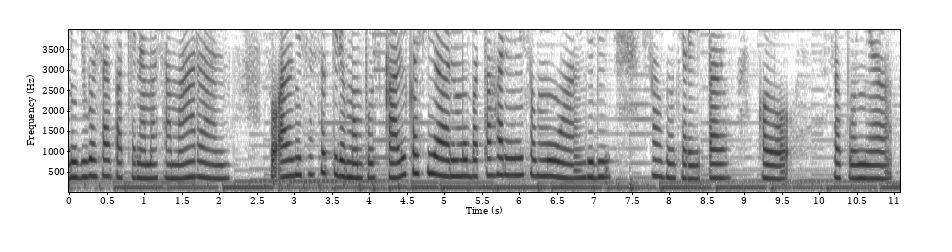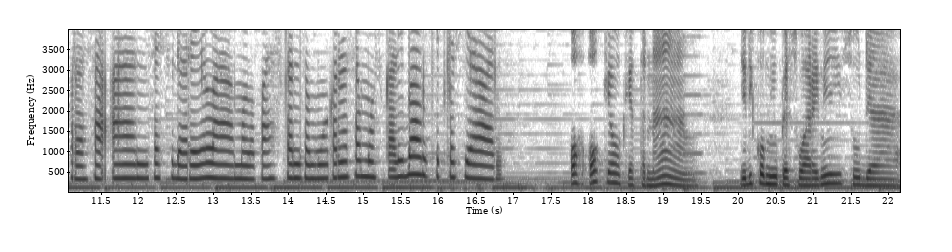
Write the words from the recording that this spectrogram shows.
Ini juga saya pakai nama samaran soalnya saya tidak mampu sekali kasihan mau bertahan ini semua. Jadi saya mau cerita kalau saya punya perasaan saya sudah rela melepaskan semua karena saya mau sekali bangkit kasihan. Oh oke okay, oke okay, tenang. Jadi komiu pesuara ini sudah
